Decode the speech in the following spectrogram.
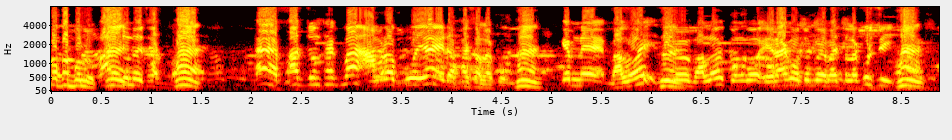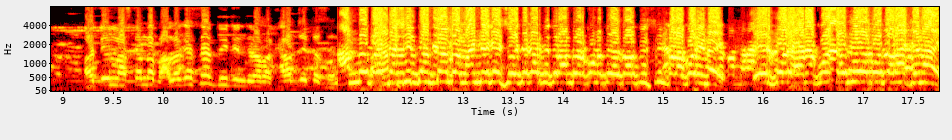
কথা বলুক হ্যাঁ। হ্যাঁ হ্যাঁ। পাঁচজন থাকবা আমরা বইয়া এটা ফয়সালা করব। হ্যাঁ। কেমনে ভালো হয়? ভালো হয়? তোমাকে এর আগেও তো ফয়সালা করছি। হ্যাঁ। হয়তো এই মাঝখানটা ভালো গেছে দুই দিন ধরে আবার খারাপ যেতেছে আমরা একটা সিদ্ধান্ত আমরা মাইনে গেছি ওই জায়গার ভিতরে আমরা কোনো বেদল বিশৃঙ্খলা করি নাই। এরপরে এরা কথা দিয়ে কথা রাখে নাই।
